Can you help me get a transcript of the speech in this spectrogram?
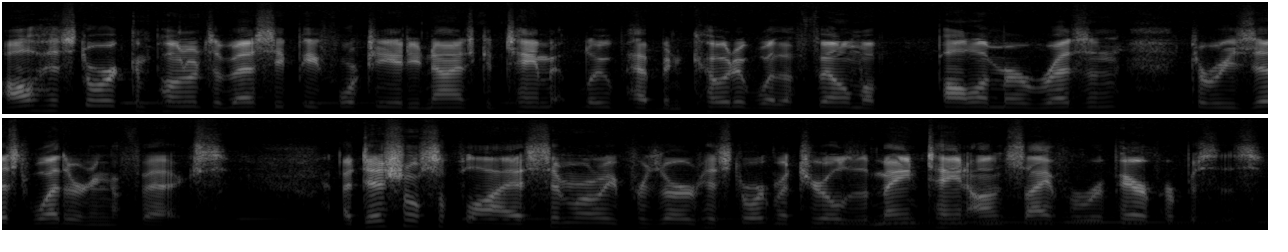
All historic components of SCP-1489's containment loop have been coated with a film of polymer resin to resist weathering effects. Additional supply of similarly preserved historic materials is maintained on-site for repair purposes.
